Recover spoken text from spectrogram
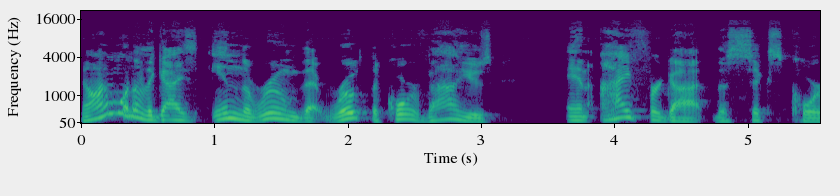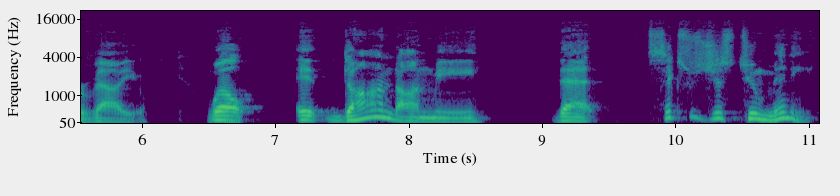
Now, I'm one of the guys in the room that wrote the core values and I forgot the six core value. Well, it dawned on me that six was just too many.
